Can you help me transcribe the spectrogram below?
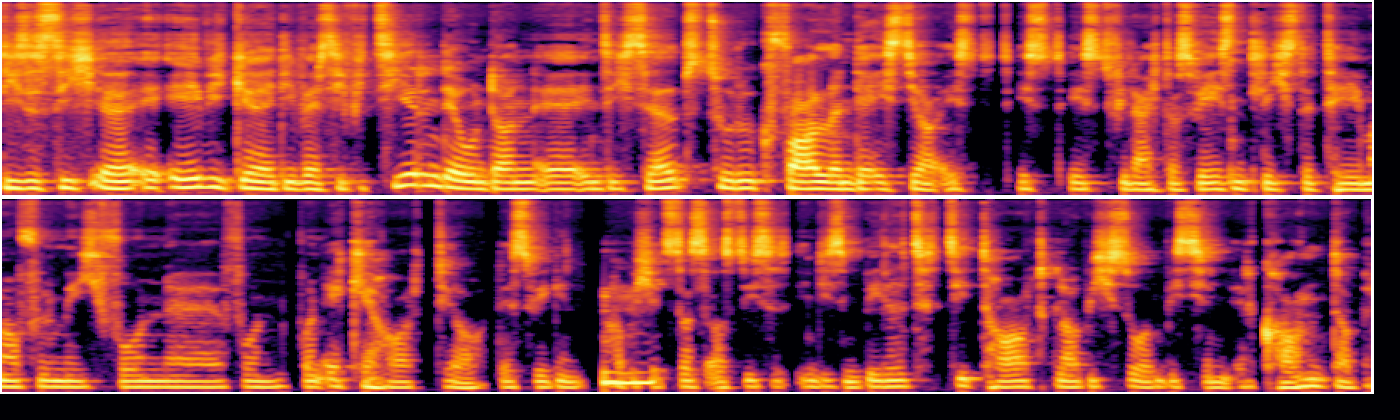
dieses sich äh, e-, ewige diversifizierende und dann äh, in sich selbst zurückfallende ist ja ist ist ist vielleicht das wesentlichste Thema für mich von äh, von von Eckehart ja deswegen mhm. habe ich jetzt das aus dieses in diesem Bild Zitat glaube ich so ein bisschen erkannt aber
